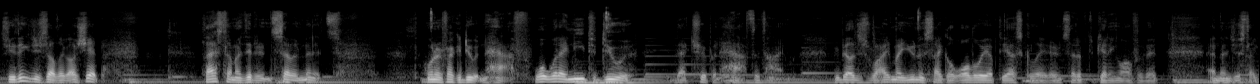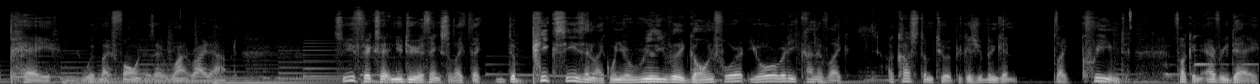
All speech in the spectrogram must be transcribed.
so you think to yourself, like, oh shit, last time I did it in seven minutes. I wonder if I could do it in half. What would I need to do that trip in half the time? Maybe I'll just ride my unicycle all the way up the escalator instead of getting off of it and then just like pay with my phone as I right out. So you fix it and you do your thing. So like the, the peak season, like when you're really, really going for it, you're already kind of like accustomed to it because you've been getting like creamed fucking every day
